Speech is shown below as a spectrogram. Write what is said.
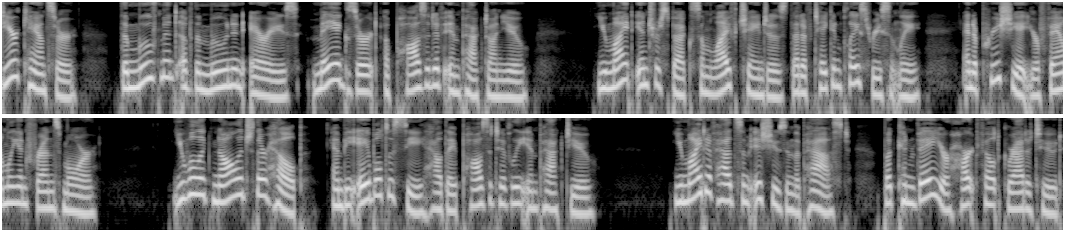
Dear Cancer, the movement of the moon in Aries may exert a positive impact on you. You might introspect some life changes that have taken place recently and appreciate your family and friends more. You will acknowledge their help and be able to see how they positively impact you. You might have had some issues in the past, but convey your heartfelt gratitude,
